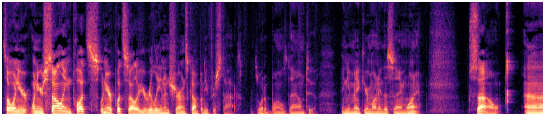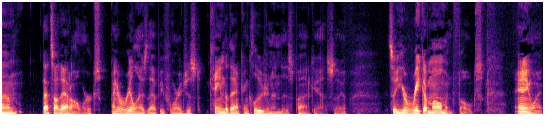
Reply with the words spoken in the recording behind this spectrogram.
So when you're when you're selling puts, when you're a put seller, you're really an insurance company for stocks. That's what it boils down to, and you make your money the same way. So um, that's how that all works. I never realized that before. I just came to that conclusion in this podcast. So it's a eureka moment, folks. Anyway,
